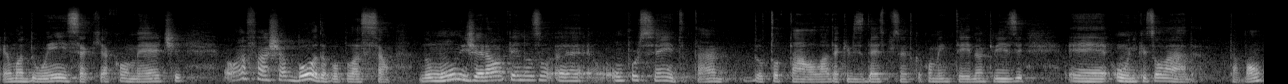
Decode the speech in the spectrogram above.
É uma doença que acomete uma faixa boa da população. No mundo, em geral, apenas é, 1% tá? do total, lá daqueles 10% que eu comentei na crise é, única isolada. Tá bom?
